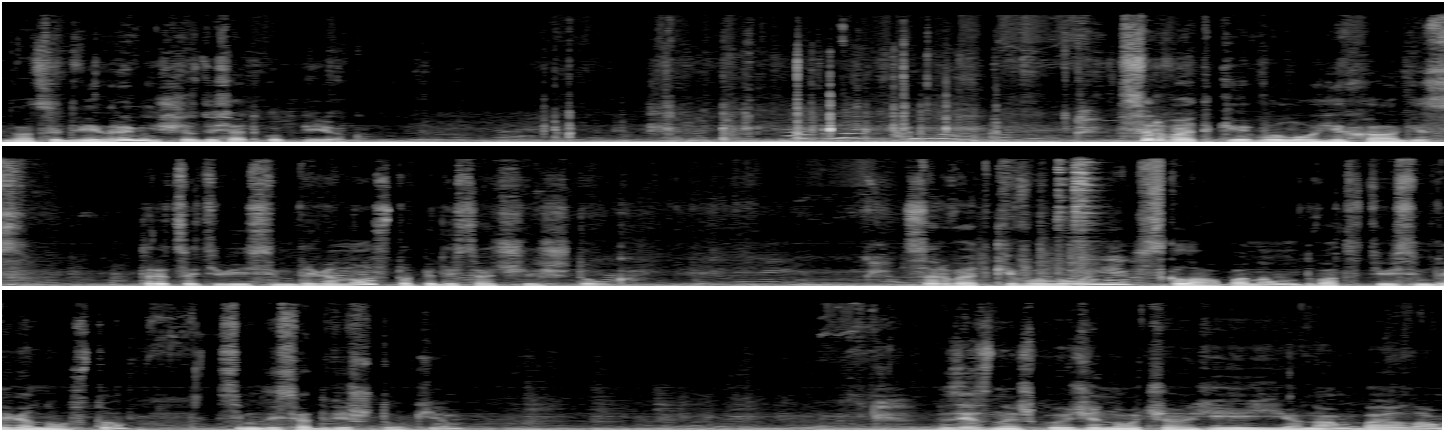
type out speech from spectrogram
22 гривні 60 копійок. Серветки вологі Хагіс 38,90, 56 штук. Серветки вологі з клапаном 28,90, 72 штуки. Зі знижкою жіноча гігієна Белла.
